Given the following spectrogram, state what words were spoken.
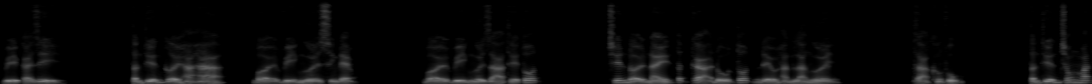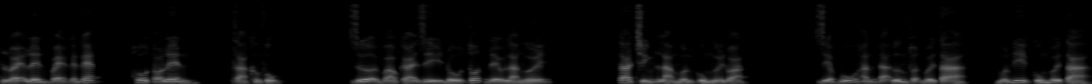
Vì cái gì? Tần tiến cười ha ha bởi vì ngươi xinh đẹp, bởi vì ngươi ra thế tốt. Trên đời này tất cả đồ tốt đều hẳn là ngươi. Ta không phục. Tần tiến trong mắt lóe lên vẻ ghét ghét, hô to lên, ta không phục. Dựa vào cái gì đồ tốt đều là ngươi? Ta chính là muốn cùng ngươi đoạn. Diệp vũ hắn đã ưng thuận với ta, muốn đi cùng với ta.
